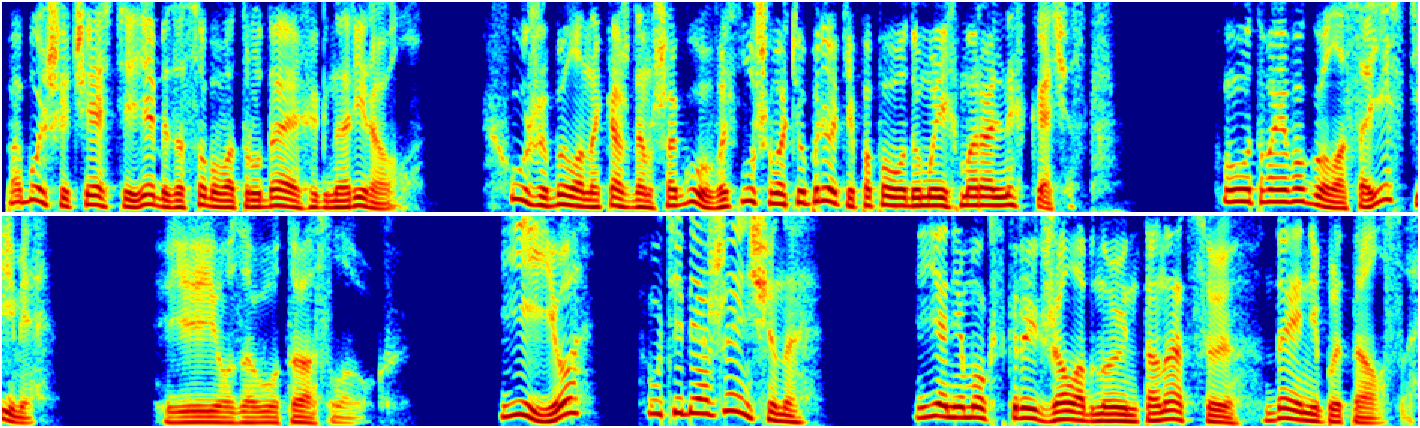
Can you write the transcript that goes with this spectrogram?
По большей части я без особого труда их игнорировал. Хуже было на каждом шагу выслушивать упреки по поводу моих моральных качеств. У твоего голоса есть имя? Ее зовут Аслаук. Ее? У тебя женщина. Я не мог скрыть жалобную интонацию, да и не пытался.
